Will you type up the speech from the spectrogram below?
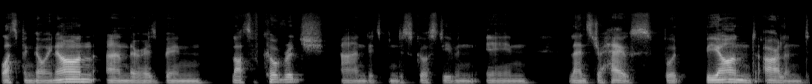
what's been going on, and there has been lots of coverage, and it's been discussed even in Leinster House. But beyond Ireland,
